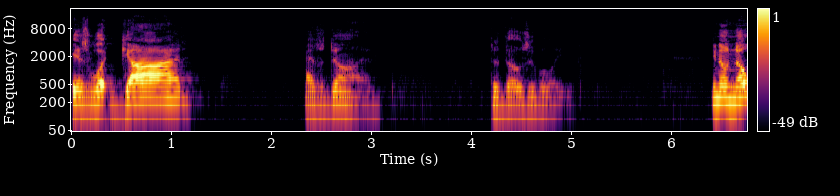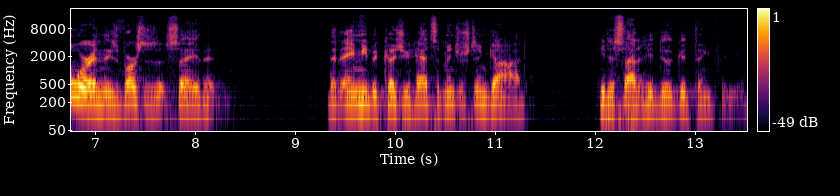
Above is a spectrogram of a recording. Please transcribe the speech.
is what God has done to those who believe. You know, nowhere in these verses that say that, that Amy, because you had some interest in God, he decided he'd do a good thing for you.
